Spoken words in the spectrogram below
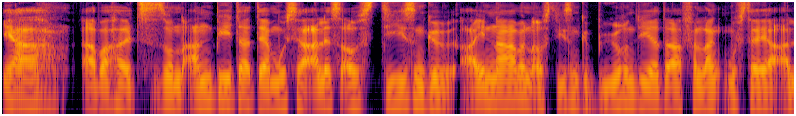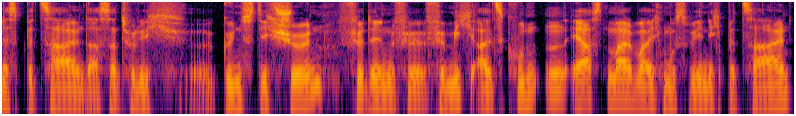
Ja, aber halt so ein Anbieter, der muss ja alles aus diesen Ge Einnahmen, aus diesen Gebühren, die er da verlangt, muss der ja alles bezahlen. Das ist natürlich äh, günstig schön für, den, für, für mich als Kunden erstmal, weil ich muss wenig bezahlen.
